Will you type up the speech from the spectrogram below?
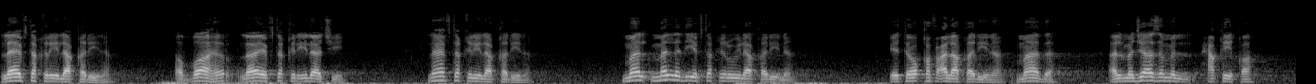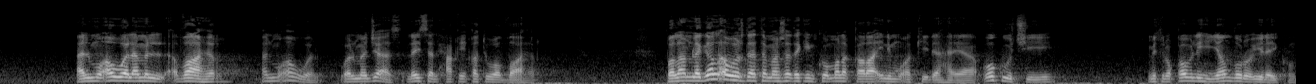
لا يفتقر إلى قرينة الظاهر لا يفتقر إلى شيء لا يفتقر إلى قرينة ما, ما الذي يفتقر إلى قرينة يتوقف على قرينة ماذا المجاز أم الحقيقة المؤول أم الظاهر المؤول والمجاز ليس الحقيقة والظاهر بەڵام لەگەڵ ئەوەشدا تەماشادەکەین کۆمەڵە قەرائینی مؤکیدە هەیە وەکو چی مثل قوله ينظر إليكم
